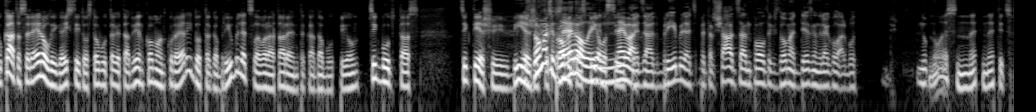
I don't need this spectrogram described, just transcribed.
nu kā tas ar Eirolandā izstītos, tev būtu tagad tāda viena komanda, kurai arī dot tagad brīvbiļetes, lai varētu arēnu tā kā dabūt pilnu. Cik būtu tas, cik tieši bieži Es domāju, ka pielasītu? nevajadzētu brīvbiļetes, bet ar šādu cenu politiku, es domāju, diezgan regulāri būtu. Nu, es net, neticu.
